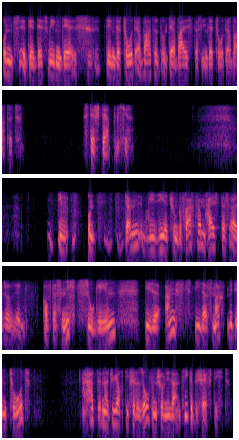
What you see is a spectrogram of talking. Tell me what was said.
und der deswegen der ist, den der Tod erwartet und der weiß, dass ihn der Tod erwartet. Das ist der Sterbliche. Die, und dann, wie Sie jetzt schon gefragt haben, heißt das also auf das Nichts zugehen. Diese Angst, die das macht mit dem Tod, hat natürlich auch die Philosophen schon in der Antike beschäftigt.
